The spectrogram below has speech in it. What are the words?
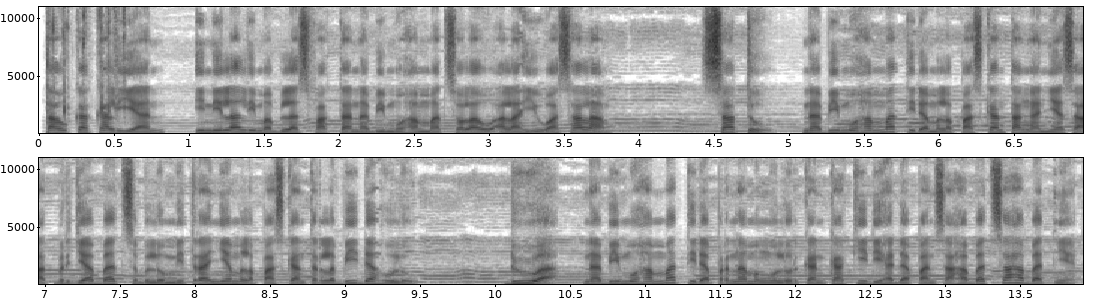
Tahukah kalian, inilah 15 fakta Nabi Muhammad SAW. 1. Nabi Muhammad tidak melepaskan tangannya saat berjabat sebelum mitranya melepaskan terlebih dahulu. 2. Nabi Muhammad tidak pernah mengulurkan kaki di hadapan sahabat-sahabatnya.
